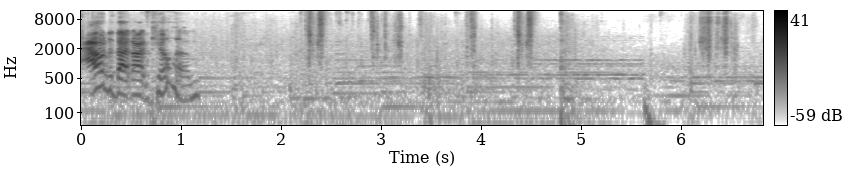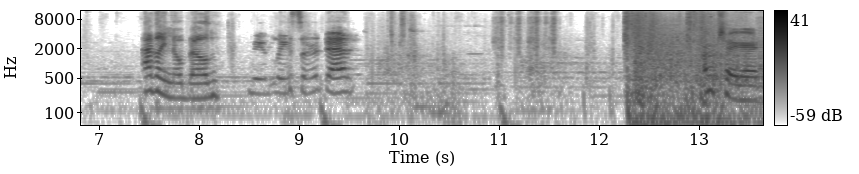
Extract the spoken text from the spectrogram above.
How did that not kill him? I have like no build. Me and Lisa are dead. I'm triggered.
